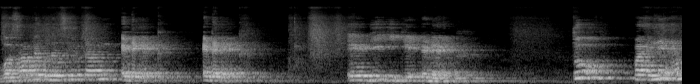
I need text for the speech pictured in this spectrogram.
वसा में घुलनशील विटामिन एडेक एडेक, एडीई के एडेक। तो पहले हम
